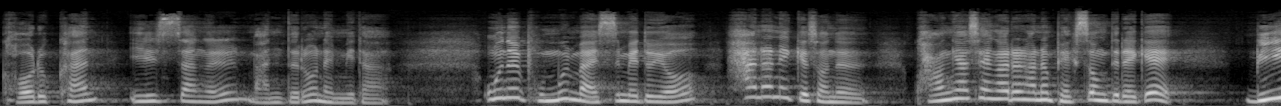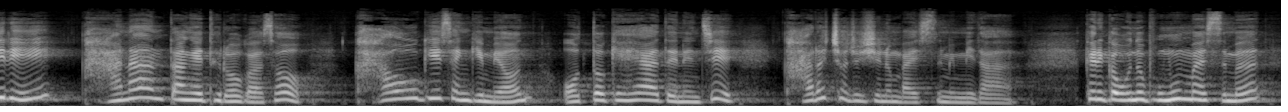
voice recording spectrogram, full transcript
거룩한 일상을 만들어냅니다. 오늘 본문 말씀에도요, 하나님께서는 광야 생활을 하는 백성들에게 미리 가나안 땅에 들어가서 가옥이 생기면 어떻게 해야 되는지 가르쳐 주시는 말씀입니다. 그러니까 오늘 본문 말씀은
